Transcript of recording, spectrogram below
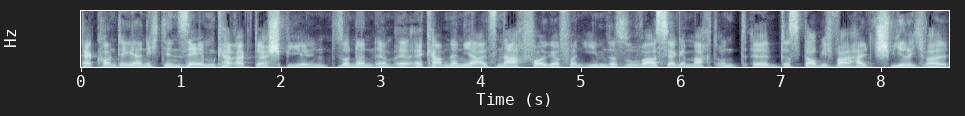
er konnte ja nicht denselben Charakter spielen, sondern ähm, er kam dann ja als Nachfolger von ihm. Das so war es ja gemacht und äh, das glaube ich war halt schwierig, weil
